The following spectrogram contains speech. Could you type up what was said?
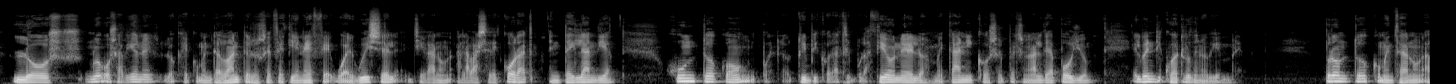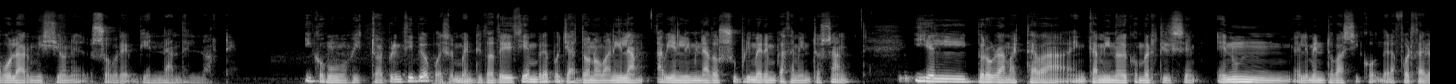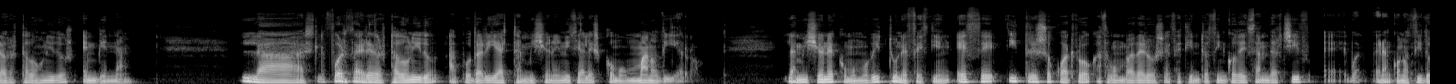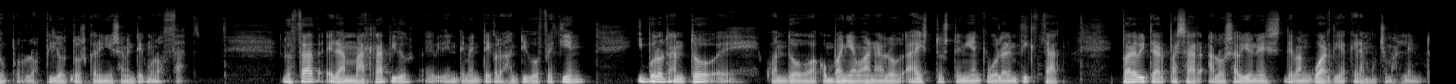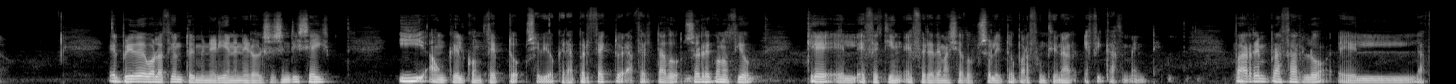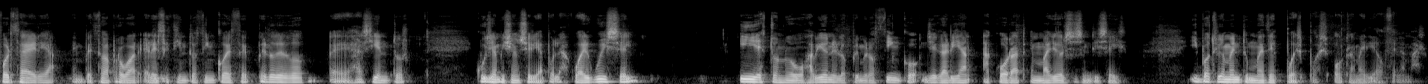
Los nuevos aviones, lo que he comentado antes, los F-100F Wild Whistle, llegaron a la base de Korat, en Tailandia, junto con lo típico, las tripulaciones, los mecánicos, el personal de apoyo, el 24 de noviembre. Pronto comenzaron a volar misiones sobre Vietnam del Norte. Y como hemos visto al principio, pues el 22 de diciembre, pues ya Donovan y Lam habían eliminado su primer emplazamiento SAN y el programa estaba en camino de convertirse en un elemento básico de la Fuerza Aérea de los Estados Unidos en Vietnam. La Fuerza Aérea de los Estados Unidos apodaría estas misiones iniciales como Mano de Hierro. Las misiones, como hemos visto, un F-100F y tres o cuatro cazabombarderos F-105 de Thunder Chief, eh, bueno, eran conocidos por los pilotos cariñosamente como los ZAD. Los ZAD eran más rápidos, evidentemente, que los antiguos F-100 y por lo tanto, eh, cuando acompañaban a, a estos tenían que volar en zigzag para evitar pasar a los aviones de vanguardia que eran mucho más lentos. El periodo de evaluación terminaría en enero del 66 y aunque el concepto se vio que era perfecto, era acertado, se reconoció que el F-100F era demasiado obsoleto para funcionar eficazmente. Para reemplazarlo, la Fuerza Aérea empezó a probar el F-105F, pero de dos eh, asientos, cuya misión sería por las White Whistle, y estos nuevos aviones, los primeros cinco, llegarían a Korat en mayo del 66, y posteriormente un mes después, pues otra media docena más.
